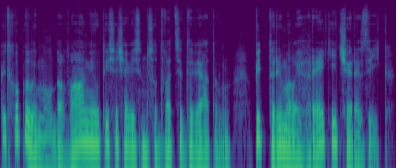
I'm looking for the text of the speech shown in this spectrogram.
підхопили молдавани у 1829, підтримали греки через рік.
